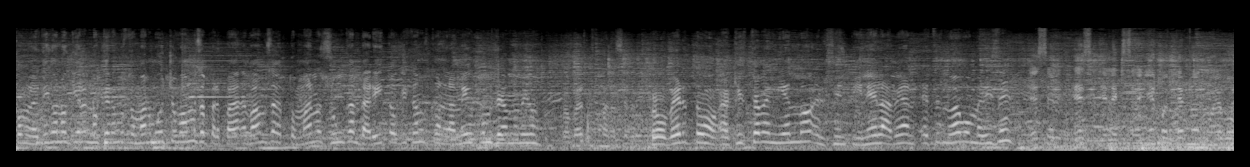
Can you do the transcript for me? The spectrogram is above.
como les digo, no quiero, no queremos tomar mucho, vamos a preparar, vamos a tomarnos un cantarito. Aquí estamos con el amigo, ¿cómo se llama amigo? Roberto para. Roberto, aquí está vendiendo el centinela, vean, este es nuevo, me dice. Es el, es el extrañejo eterno nuevo.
